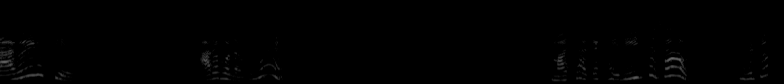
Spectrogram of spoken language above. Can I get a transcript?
রাগ হয়ে গেছে? আরও বানাবো হ্যাঁ। মা চাটা খাই নিয়েছে সব। হ্যাঁ বেটু?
